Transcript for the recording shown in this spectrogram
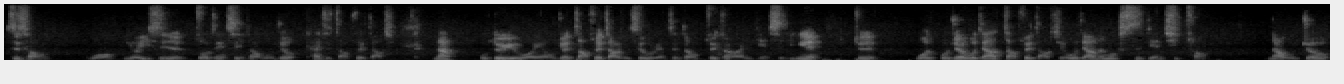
自从我有意识做这件事情后，我就开始早睡早起。那我对于我而言，我觉得早睡早起是我人生中最重要的一件事情，因为就是我我觉得我只要早睡早起，我只要能够四点起床。那我就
